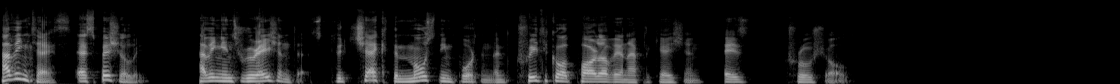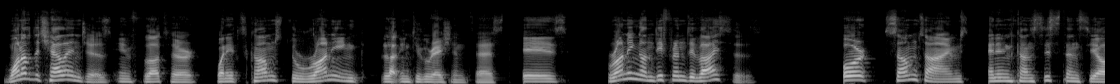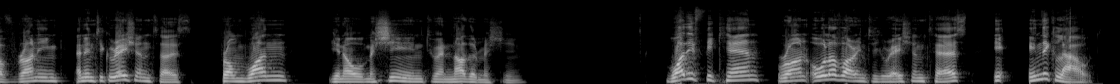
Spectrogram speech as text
Having tests, especially having integration tests to check the most important and critical part of an application is crucial. One of the challenges in Flutter when it comes to running integration tests is running on different devices or sometimes an inconsistency of running an integration test from one you know machine to another machine what if we can run all of our integration tests in, the cloud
